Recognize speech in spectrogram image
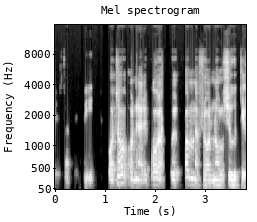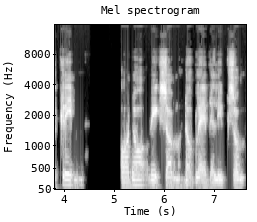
en strategi. Och, så, och när det kommer från 07 till Krim och då, liksom, då blev det liksom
